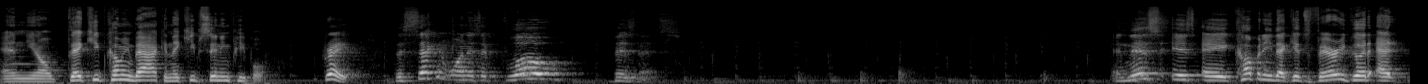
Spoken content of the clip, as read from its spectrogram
and you know, they keep coming back and they keep sending people. Great. The second one is a flow business. And this is a company that gets very good at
